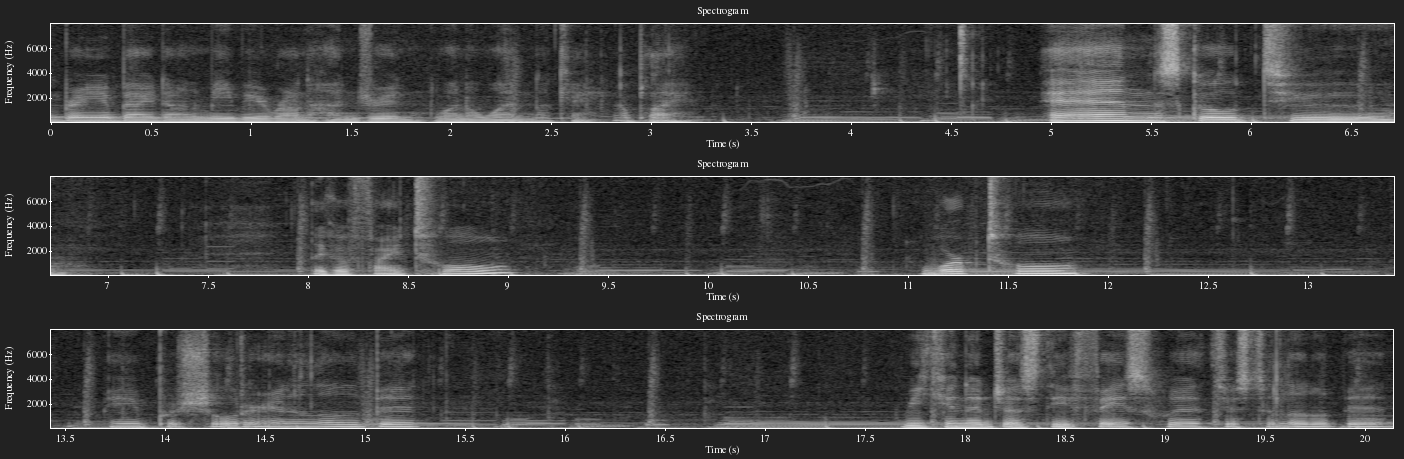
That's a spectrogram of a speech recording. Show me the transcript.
bring it back down to maybe around 100, 101. Okay, apply. And let's go to liquify tool, warp tool, maybe put shoulder in a little bit. We can adjust the face width just a little bit.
